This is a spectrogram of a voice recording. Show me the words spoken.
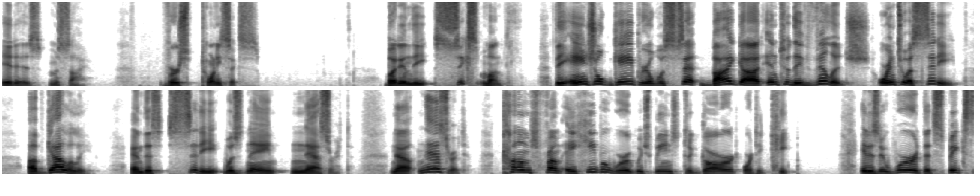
It is Messiah. Verse 26. But in the sixth month, the angel Gabriel was sent by God into the village or into a city of Galilee, and this city was named Nazareth. Now, Nazareth comes from a Hebrew word which means to guard or to keep. It is a word that speaks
